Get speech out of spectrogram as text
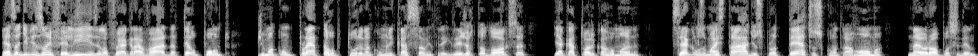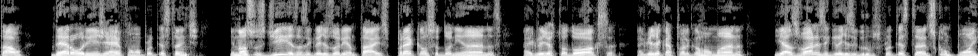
Essa divisão infeliz ela foi agravada até o ponto de uma completa ruptura na comunicação entre a Igreja Ortodoxa e a Católica Romana. Séculos mais tarde, os protestos contra Roma na Europa Ocidental deram origem à reforma protestante. Em nossos dias, as igrejas orientais pré-calcedonianas, a Igreja Ortodoxa, a Igreja Católica Romana e as várias igrejas e grupos protestantes compõem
